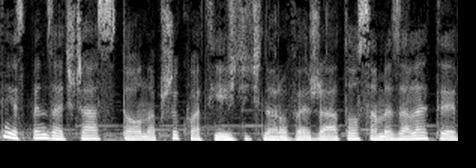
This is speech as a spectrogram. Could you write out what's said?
Aktywnie spędzać czas to na przykład jeździć na rowerze, a to same zalety.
